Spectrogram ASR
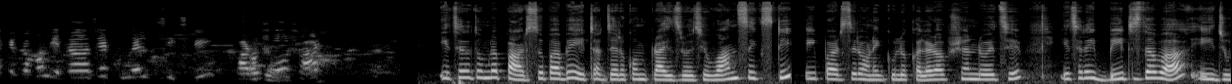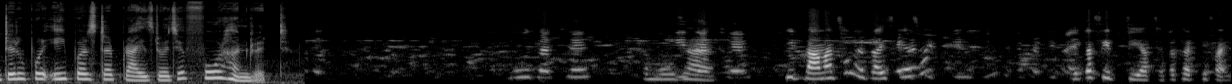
এক এক রকম এটা আছে টুয়েলভ সিক্সটি বারোশো ষাট। এছাড়া তোমরা পার্সও পাবে এটার যেরকম প্রাইস রয়েছে ওয়ান সিক্সটি এই পার্সের অনেকগুলো কালার অপশন রয়েছে। এছাড়া এই বিটস দেওয়া এই জুটের উপর এই পার্সটার প্রাইস রয়েছে ফোর হান্ড্রেড হ্যাঁ। কি দাম আছে না? প্রাইস কি আছে? এটা থার্টি ফাইভ এটা ফিফটি আছে এটা থার্টি ফাইভ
